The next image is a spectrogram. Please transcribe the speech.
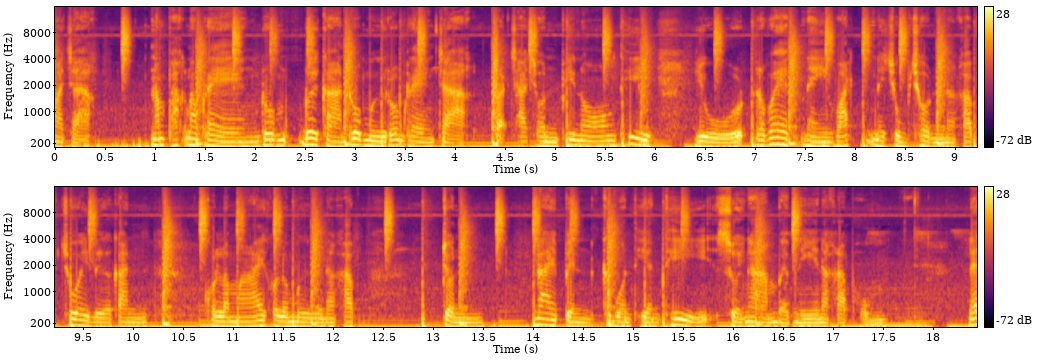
มาจาก น้ำพักน้ำแรงร่วมด้วยการร่วมมือร่วมแรงจากประชาชนพี่น้องที่อยู่ระแวกในวัดในชุมชนนะครับ ช่วยเหลือกันคนละไม้คนละมือนะครับ จนได้เป็นขบวนเทียนที่สวยงามแบบนี้นะครับผม และ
